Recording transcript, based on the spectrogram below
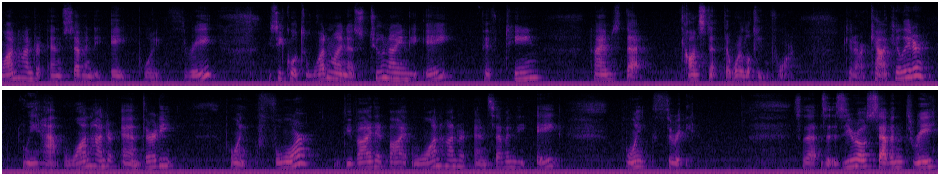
178.3 is equal to 1 minus 298.15 times that constant that we're looking for. Get our calculator. We have 130.4 divided by 178.3. So that's 073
